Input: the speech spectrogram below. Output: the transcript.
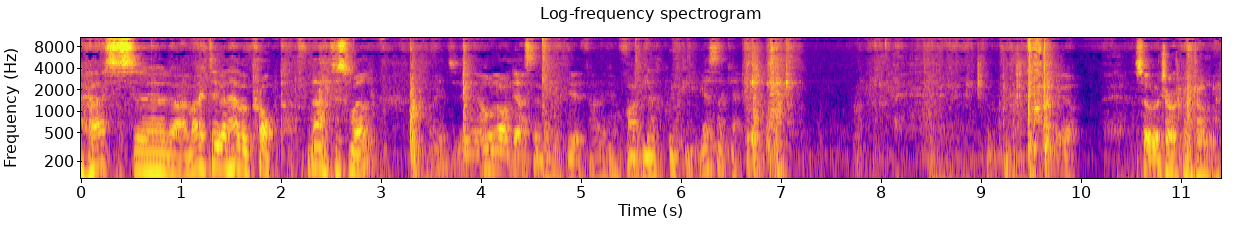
has. Uh, I might even have a prop that as well. Wait, uh, hold on just a minute here if I can find that quickly. Yes, I can. There we go. Solar charge controller.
